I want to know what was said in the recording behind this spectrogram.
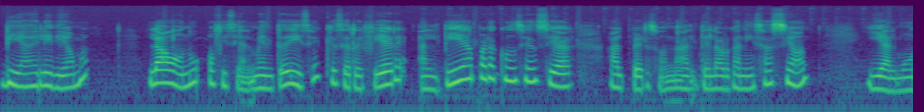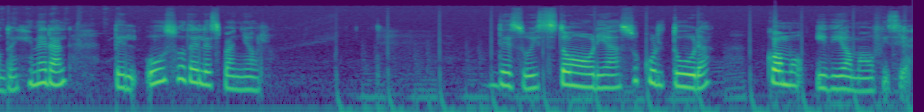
Día del Idioma. La ONU oficialmente dice que se refiere al día para concienciar al personal de la organización y al mundo en general del uso del español, de su historia, su cultura como idioma oficial.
